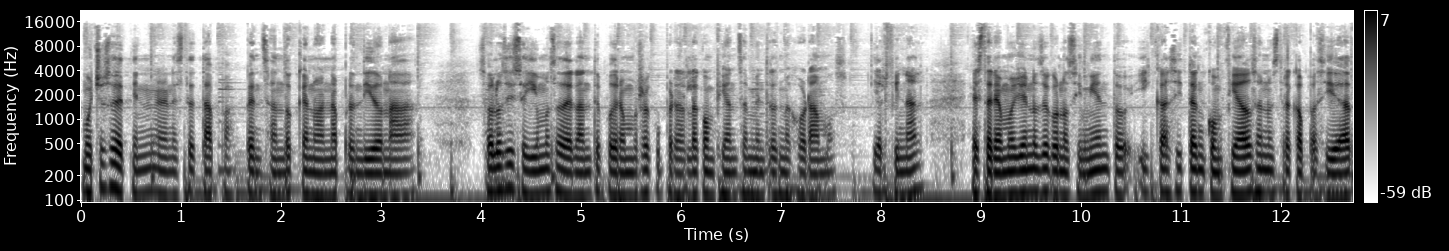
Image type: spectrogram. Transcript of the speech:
Muchos se detienen en esta etapa pensando que no han aprendido nada Solo si seguimos adelante podremos recuperar la confianza mientras mejoramos y al final estaremos llenos de conocimiento y casi tan confiados en nuestra capacidad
